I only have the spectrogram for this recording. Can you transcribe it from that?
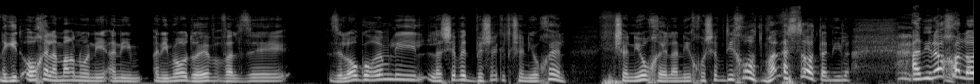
נגיד, אוכל אמרנו, אני, אני, אני מאוד אוהב, אבל זה, זה לא גורם לי לשבת בשקט כשאני אוכל. כי כשאני אוכל, אני חושב בדיחות, מה לעשות? אני לא, אני לא יכול, לא,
